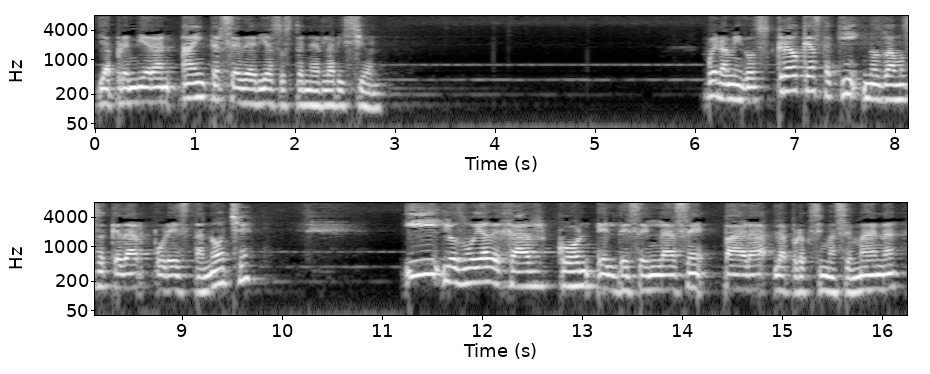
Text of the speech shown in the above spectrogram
y aprendieran a interceder y a sostener la visión. Bueno amigos, creo que hasta aquí nos vamos a quedar por esta noche. Y los voy a dejar con el desenlace para la próxima semana.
